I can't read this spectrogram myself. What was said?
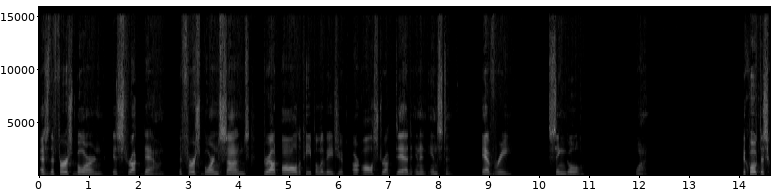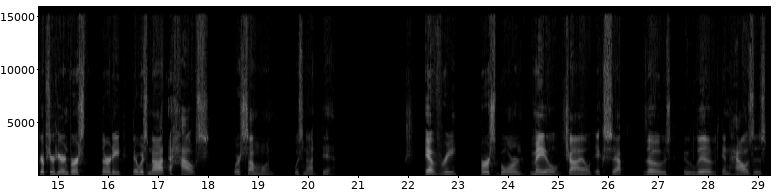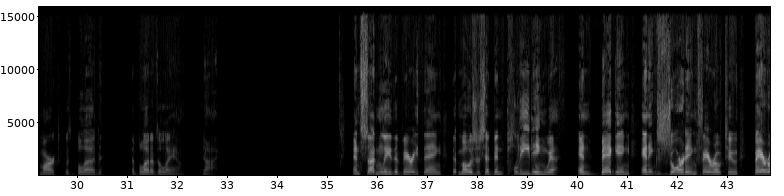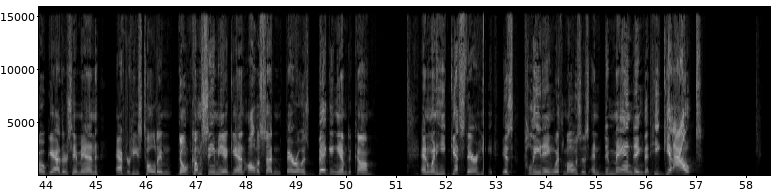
As the firstborn is struck down, the firstborn sons throughout all the people of Egypt are all struck dead in an instant. Every single one. To quote the scripture here in verse 30, there was not a house where someone was not dead. Every firstborn male child, except those who lived in houses marked with blood, the blood of the Lamb, died. And suddenly, the very thing that Moses had been pleading with and begging and exhorting Pharaoh to, Pharaoh gathers him in after he's told him, Don't come see me again. All of a sudden, Pharaoh is begging him to come. And when he gets there, he is pleading with Moses and demanding that he get out.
